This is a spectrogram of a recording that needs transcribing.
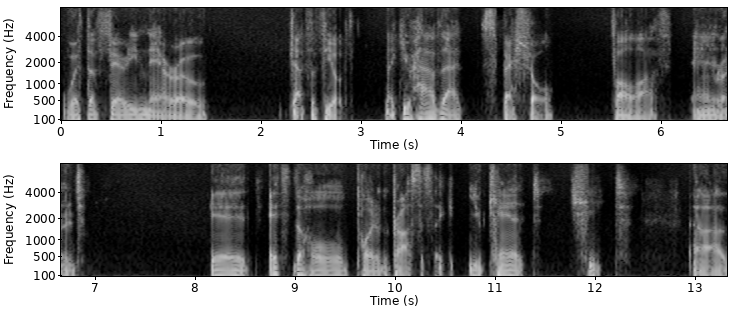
with a very narrow depth of field. Like you have that special fall off. And Right. it it's the whole point of the process. Like you can't cheat. Uh,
